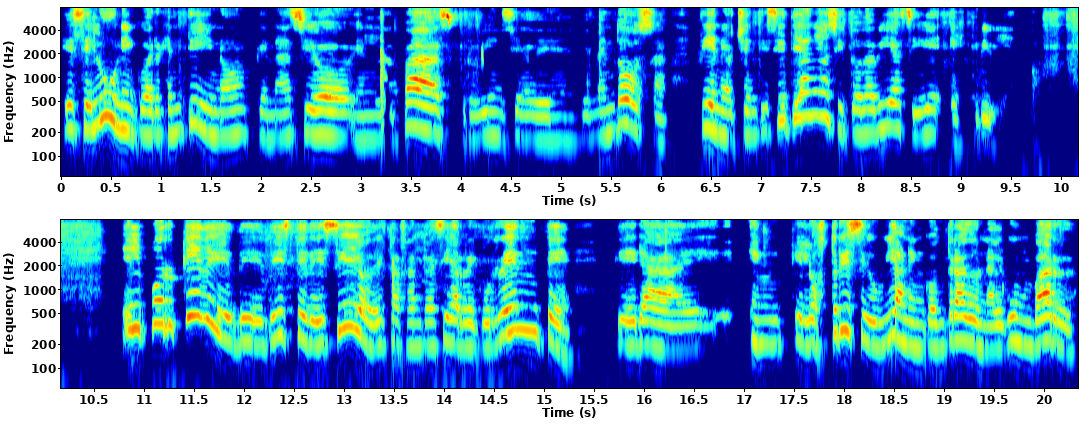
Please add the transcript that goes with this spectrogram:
que es el único argentino que nació en La Paz, provincia de, Mendoza, tiene 87 años y todavía sigue escribiendo. El porqué de, este deseo, de esta fantasía recurrente, que era eh, en que los tres se hubieran encontrado en algún bar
